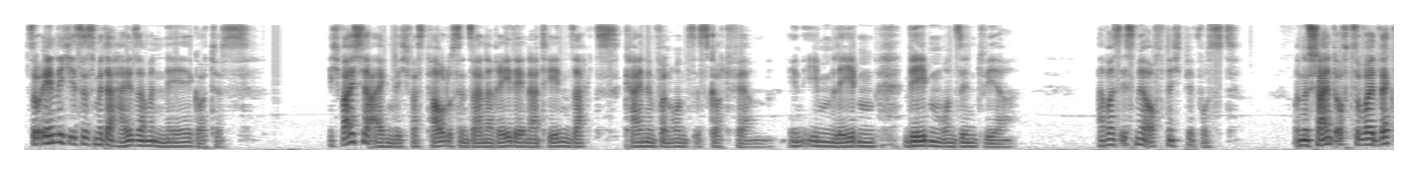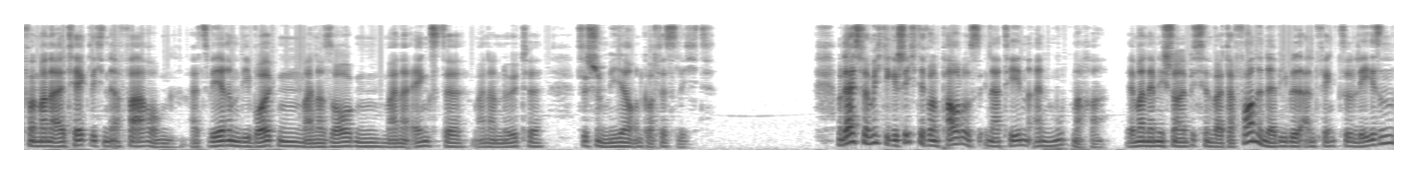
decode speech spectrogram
So ähnlich ist es mit der heilsamen Nähe Gottes. Ich weiß ja eigentlich, was Paulus in seiner Rede in Athen sagt, keinem von uns ist Gott fern. In ihm leben, weben und sind wir. Aber es ist mir oft nicht bewusst. Und es scheint oft so weit weg von meiner alltäglichen Erfahrung, als wären die Wolken meiner Sorgen, meiner Ängste, meiner Nöte zwischen mir und Gottes Licht. Und da ist für mich die Geschichte von Paulus in Athen ein Mutmacher. Wenn man nämlich schon ein bisschen weiter vorne in der Bibel anfängt zu lesen,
